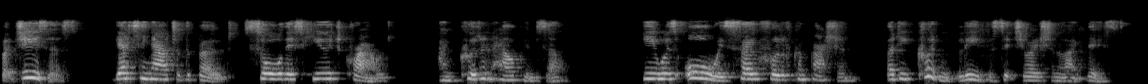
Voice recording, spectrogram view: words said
But Jesus, getting out of the boat, saw this huge crowd and couldn't help himself. He was always so full of compassion that he couldn't leave the situation like this.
